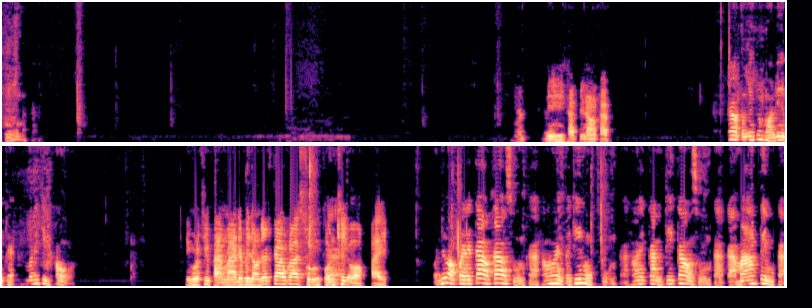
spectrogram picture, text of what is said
ศูนย์ค่ะนี่ครับพี่น้องครับ เก้าตัวนี้คือหัวรีบแหละไม่ได้กินข้าวถึงวันที่ผ่านมาได้พี่น้องได้เก้าเก้าศูนย์ผลที่ออกไปผลที่ออกไปในเก้าเก้าศูนย์ค่ะเขาให้ไปที่หกศูนย์ค่ะเขาให้กั้นที่เก้าศูนย์ค่ะกะมาเต็มค่ะ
